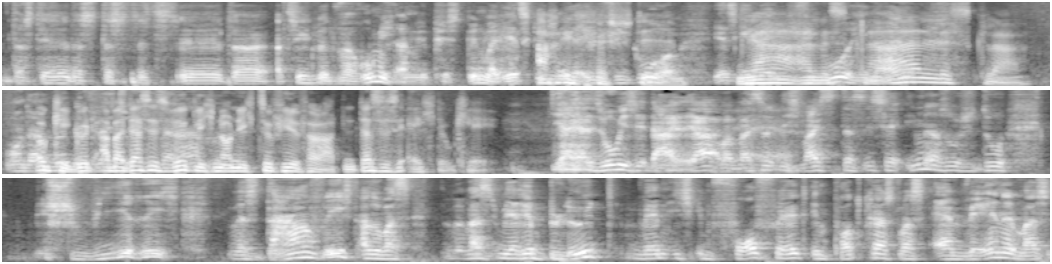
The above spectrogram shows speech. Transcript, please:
dass, der, dass, dass, dass äh, da erzählt wird, warum ich angepisst bin, weil jetzt gehen Ach, ich in die. Figur. Jetzt gehen Ja, in die alles Figur klar, hinein. alles klar. Okay, gut, aber das ist wirklich noch nicht zu viel verraten. Das ist echt okay. Ja, ja, so wie sie da, ja, aber weißt du, ich weiß, das ist ja immer so, so schwierig. Was darf ich? Also was, was wäre blöd, wenn ich im Vorfeld im Podcast was erwähne, was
